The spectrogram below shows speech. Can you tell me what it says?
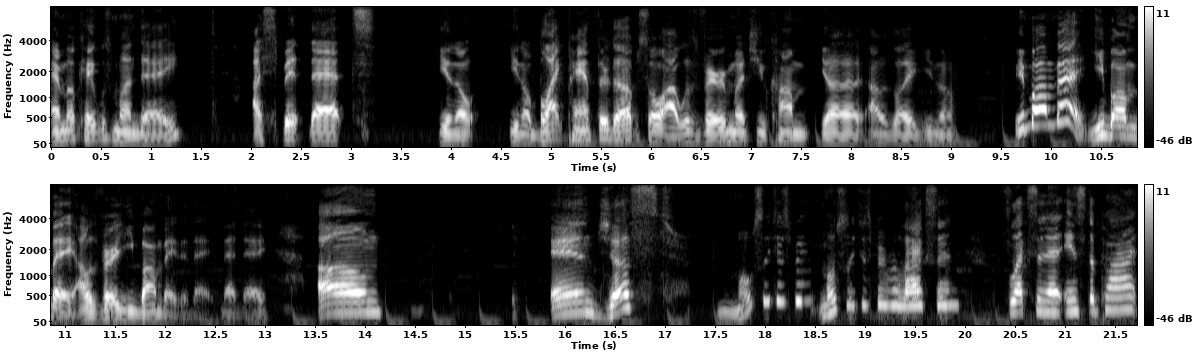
MLK was Monday. I spit that, you know, you know, Black Panthered up, so I was very much UConn. Uh, I was like, you know, Yibambe, Ye Bombay. I was very Yibambe today that day. Um, and just mostly just been mostly just been relaxing, flexing at Instapot,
